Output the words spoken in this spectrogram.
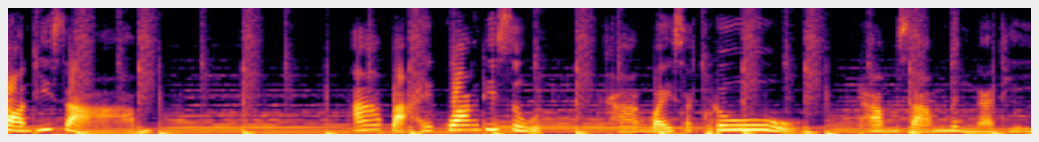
ตอนที่ 3 อ้าปากให้กว้างที่สุด ค้างไว้สักครู่ ทำซ้ำหนึ่งนาที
